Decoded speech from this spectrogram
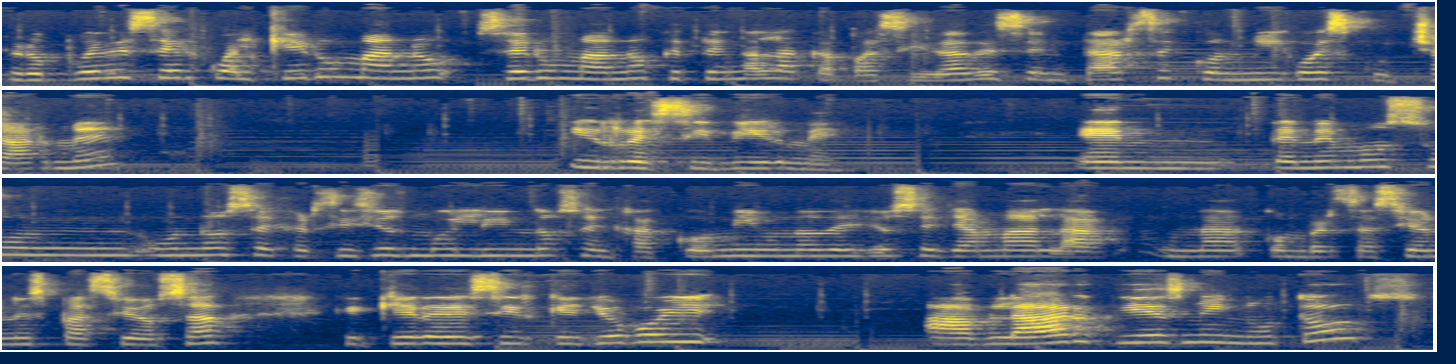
pero puede ser cualquier humano, ser humano que tenga la capacidad de sentarse conmigo, escucharme y recibirme. tenemos unos ejercicios muy lindos en Jacomi, uno de ellos se llama la, una conversación espaciosa, que quiere decir que yo voy a hablar 10 minutos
